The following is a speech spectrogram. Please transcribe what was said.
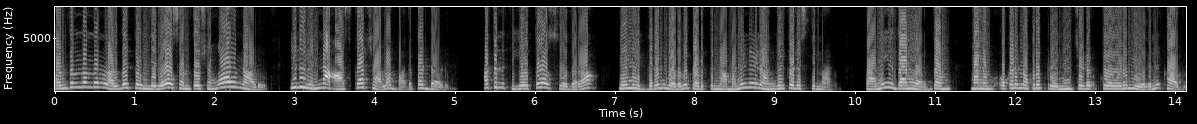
పంతొమ్మిది వందల నలభై తొమ్మిదిలో సంతోషంగా ఉన్నాడు. ఇది విన్న ఆస్కార్ చాలా బాధపడ్డాడు. అతను థియోతో సోదరా మేము ఇద్దరం గొడవ పడుతున్నామని నేను అంగీకరిస్తున్నాను. కానీ దాని అర్థం మనం ఒకరినొకరు ప్రేమించుకోవడం లేదని కాదు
